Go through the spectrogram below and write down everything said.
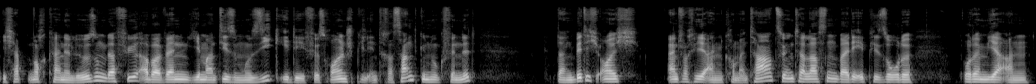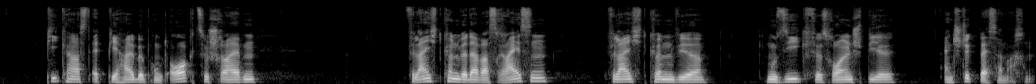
Ich habe noch keine Lösung dafür, aber wenn jemand diese Musikidee fürs Rollenspiel interessant genug findet, dann bitte ich euch, einfach hier einen Kommentar zu hinterlassen bei der Episode oder mir an pcast.phalbe.org zu schreiben. Vielleicht können wir da was reißen, Vielleicht können wir Musik fürs Rollenspiel ein Stück besser machen.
